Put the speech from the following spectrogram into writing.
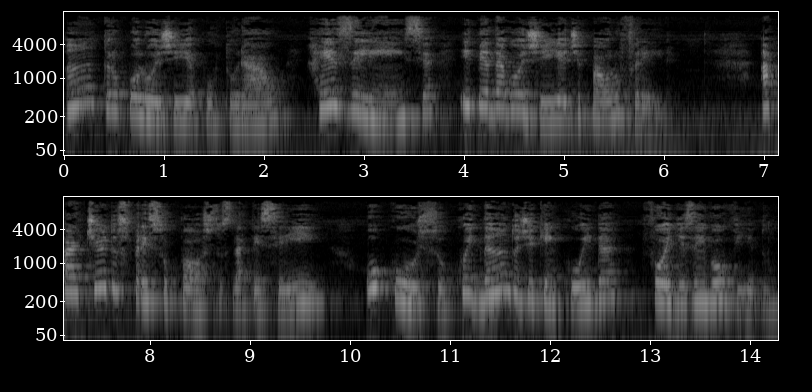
antropologia cultural, resiliência e pedagogia de Paulo Freire. A partir dos pressupostos da TCI, o curso Cuidando de Quem Cuida foi desenvolvido.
